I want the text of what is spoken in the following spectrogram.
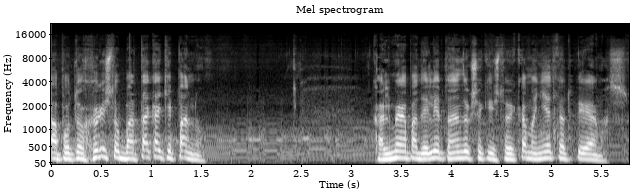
Από το Χρήστο Μπατάκα και πάνω. Καλημέρα Παντελή από τα ένδοξα και ιστορικά μανιάτικα του Πειραιά μας.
